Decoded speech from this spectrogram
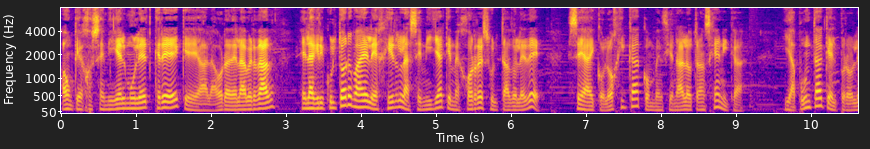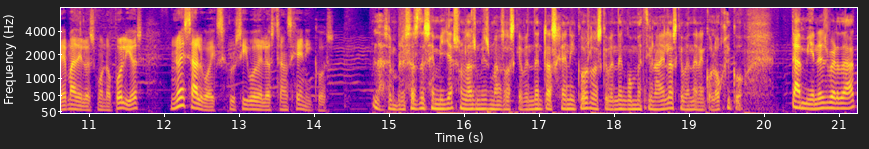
Aunque José Miguel Mulet cree que, a la hora de la verdad, el agricultor va a elegir la semilla que mejor resultado le dé, sea ecológica, convencional o transgénica, y apunta que el problema de los monopolios no es algo exclusivo de los transgénicos. Las empresas de semillas son las mismas, las que venden transgénicos, las que venden convencional y las que venden ecológico. También es verdad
